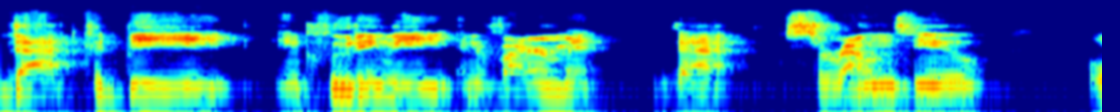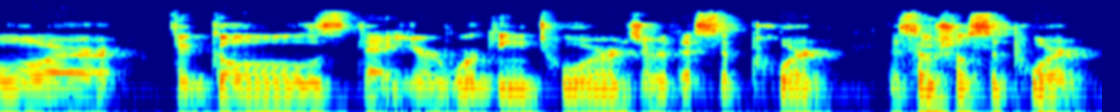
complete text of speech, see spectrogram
That could be including the environment that surrounds you, or the goals that you're working towards or the support, the social support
